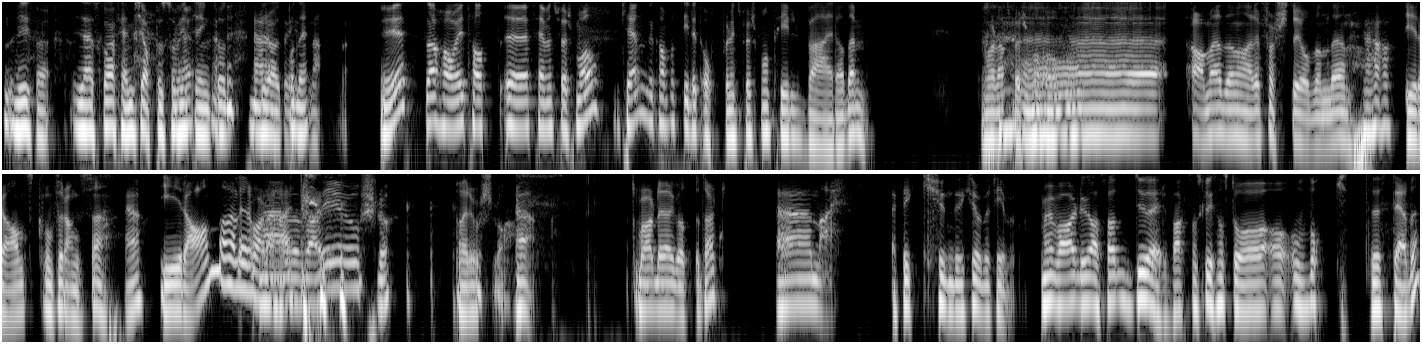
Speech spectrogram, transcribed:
Vi, det skal være fem kjappe, så vi trenger ikke å dra ut på det. Nei, nei. Yes, da har vi tatt uh, fem spørsmål. Ken, du kan få stille et oppfølgingsspørsmål til hver av dem. Det var da spørsmål om uh, Ahmed, den her første jobben din, Ja, iransk konferanse. ja. I Iran, da, eller var det her? det var i Oslo. Var i Oslo. Ja. Var det godt betalt? Uh, nei. Jeg fikk 100 kroner timen. Men var du altså dørvakt som skulle liksom stå og, og vokte stedet?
